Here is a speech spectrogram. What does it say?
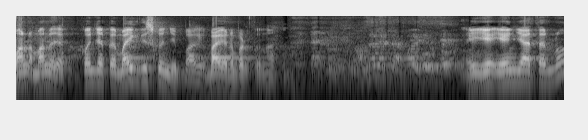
మళ్ళా మళ్ళీ చెప్పు. కొంచెం మైక్ తీసుకొని చెప్పు బాగా బాగా వినపడుతుంది? నాకు సార్ ఏం జాతరలో?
